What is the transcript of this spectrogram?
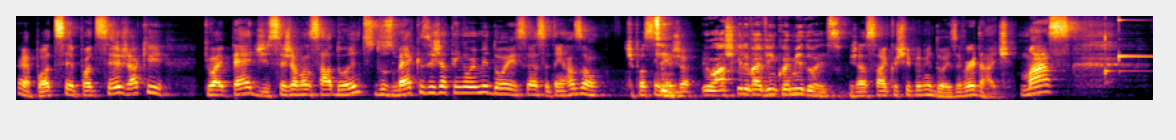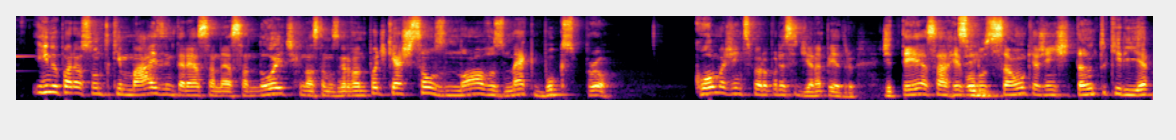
É, pode ser. Pode ser, já que, que o iPad seja lançado antes dos Macs e já tenha o M2. É, você tem razão. Tipo assim, Sim, já, eu acho que ele vai vir com o M2. Já sai com o chip M2, é verdade. Mas... Indo para o assunto que mais interessa nessa noite que nós estamos gravando o podcast, são os novos MacBooks Pro como a gente esperou por esse dia, né, Pedro? De ter essa revolução Sim. que a gente tanto queria.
